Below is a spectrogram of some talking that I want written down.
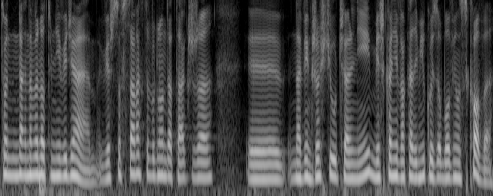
to na, nawet o tym nie wiedziałem. Wiesz co, w Stanach to wygląda tak, że y, na większości uczelni mieszkanie w akademiku jest obowiązkowe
